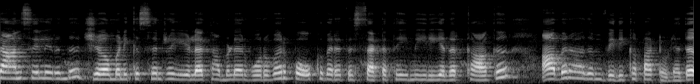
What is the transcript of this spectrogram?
பிரான்சில் இருந்து ஜெர்மனிக்கு சென்ற ஈழத் தமிழர் ஒருவர் போக்குவரத்து சட்டத்தை மீறியதற்காக அபராதம் விதிக்கப்பட்டுள்ளது.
